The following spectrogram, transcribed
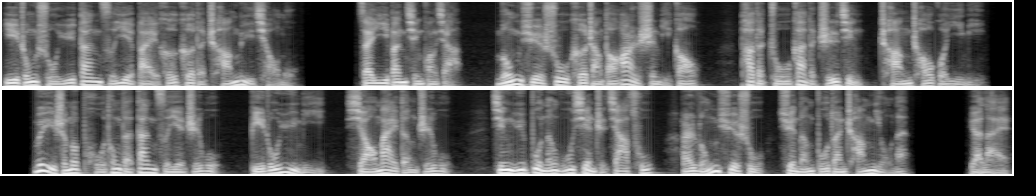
一种属于单子叶百合科的常绿乔木。在一般情况下，龙血树可长到二十米高，它的主干的直径长超过一米。为什么普通的单子叶植物，比如玉米、小麦等植物，茎于不能无限制加粗，而龙血树却能不断长扭呢？原来。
